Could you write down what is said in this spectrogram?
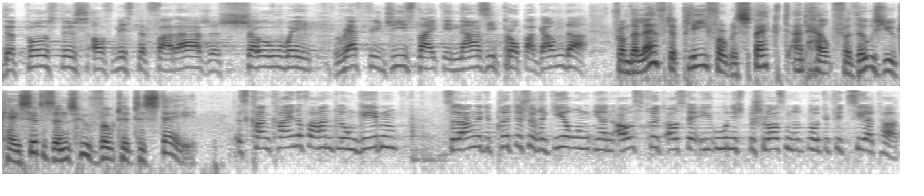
The posters of Mr. Farage showing refugees like in Nazi propaganda. From the left, a plea for respect and help for those UK citizens who voted to stay. Es kann keine Verhandlungen geben, solange die britische Regierung ihren Austritt aus der EU nicht beschlossen und notifiziert hat.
